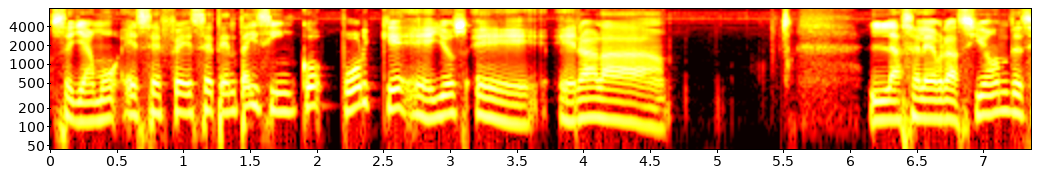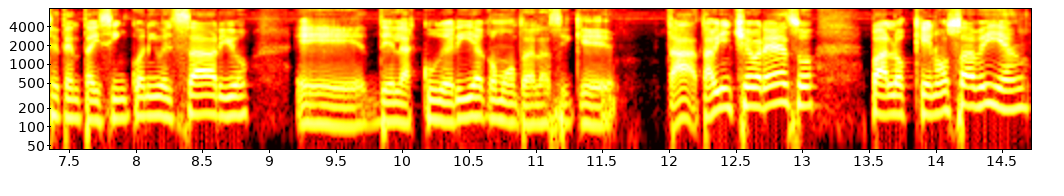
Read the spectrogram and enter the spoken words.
se llamó SF75 porque ellos era la la celebración del 75 aniversario eh, de la escudería como tal. Así que está, bien chévere eso. Para los que no sabían,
